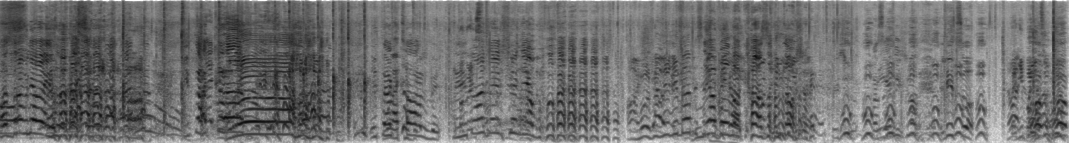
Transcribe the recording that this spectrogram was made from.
Поздравляю! И так каждый! И так каждый! Ты тоже еще не был. Может мне не надо? Не был наказан тоже. Лицо! Да не по лицу будет,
